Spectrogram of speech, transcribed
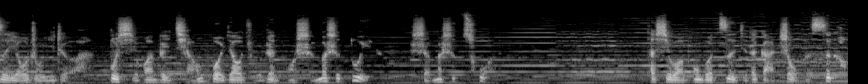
自由主义者不喜欢被强迫要求认同什么是对的，什么是错的。他希望通过自己的感受和思考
